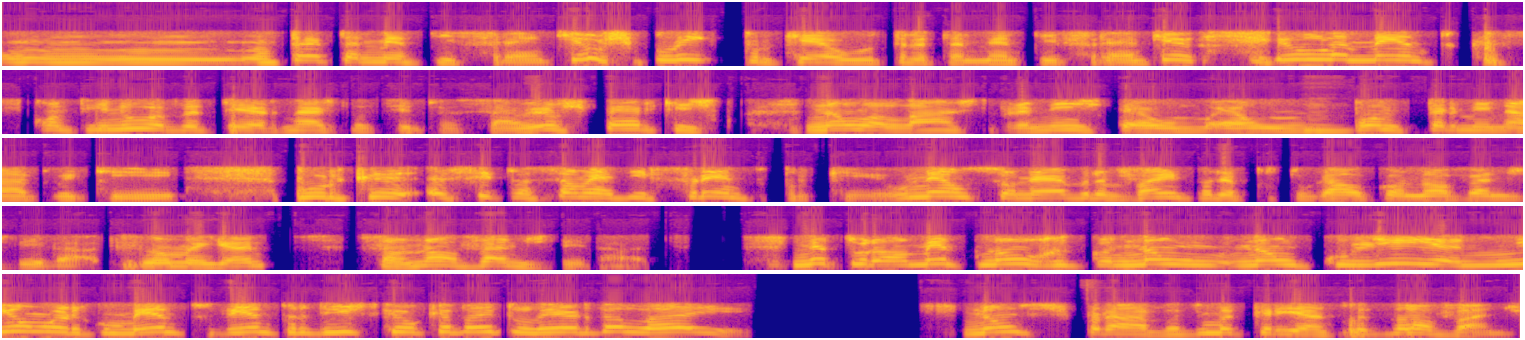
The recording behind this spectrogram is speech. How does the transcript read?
um, um, tratamento diferente. Eu explico porque é o tratamento diferente. Eu, eu, lamento que se continue a bater nesta situação. Eu espero que isto não alastre. Para mim, isto é um, é um hum. ponto terminado aqui. Porque a situação é diferente. Porque o Nelson Nebra vem para Portugal com 9 anos de idade. Se não me engano, são 9 anos de idade naturalmente não, não, não colhia nenhum argumento dentro disto que eu acabei de ler da lei. Não se esperava de uma criança de 9 anos,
